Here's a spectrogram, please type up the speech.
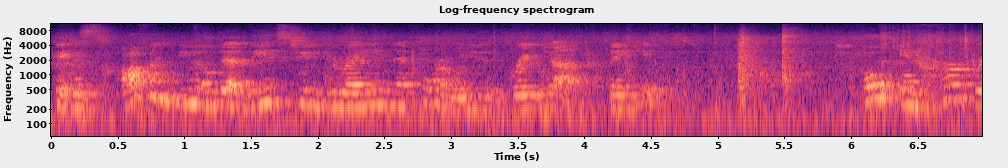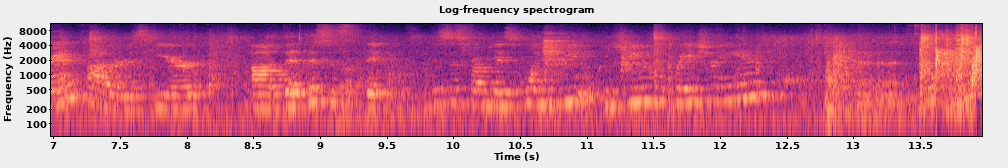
Okay, because often, you know, that leads to you writing that poem, you did a great job, thank you oh, and her grandfather is here, uh, that this is, that this is from his point of view. Could you raise your hand?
